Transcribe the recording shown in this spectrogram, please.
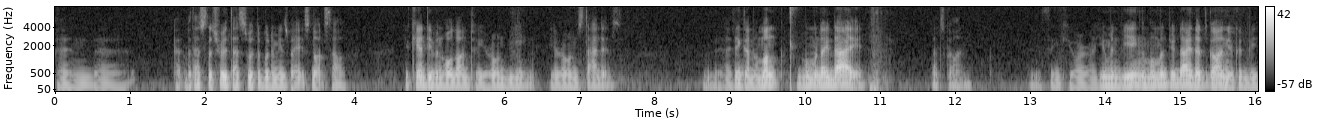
And, uh, but that's the truth. That's what the Buddha means by it's not self. You can't even hold on to your own being, your own status. I think I'm a monk. The moment I die, that's gone. You think you're a human being, the moment you die, that's gone. You could be,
